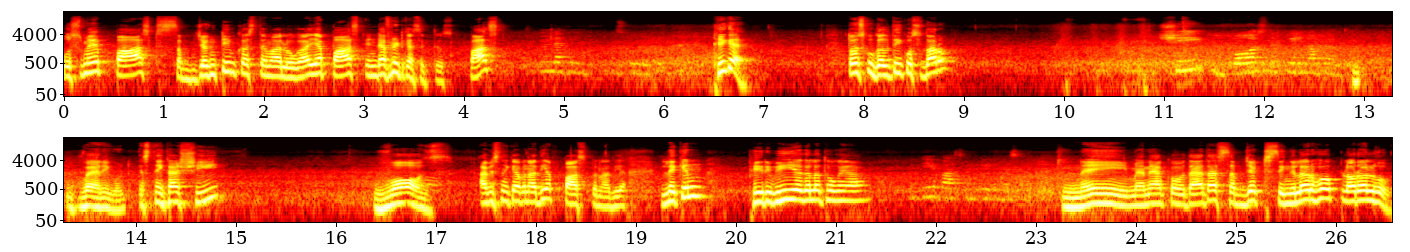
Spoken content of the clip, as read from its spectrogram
उसमें पास्ट सब्जंक्टिव का इस्तेमाल होगा या पास्ट इंडेफिनिट कह सकते हो पास्ट ठीक है? तो इसको गलती को सुधारो। वेरी गुड इसने कहा शी वॉज़ अब इसने क्या बना दिया? पास्ट बना दिया। लेकिन फिर भी ये गलत हो गया। पास नहीं मैंने आपको बताया था सब्जेक्ट सिंगुलर हो प्लोरल हो।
